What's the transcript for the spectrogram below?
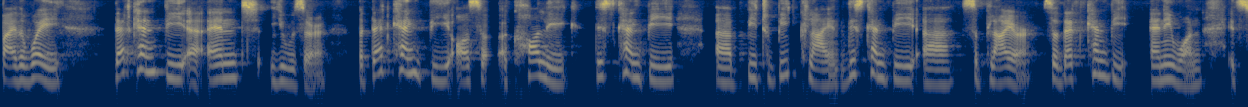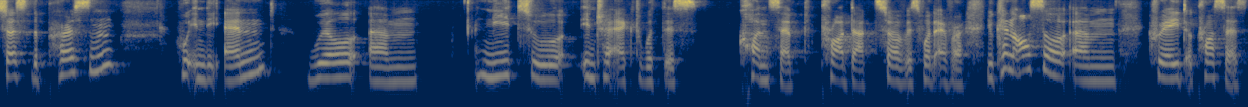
by the way, that can be an end user, but that can be also a colleague. This can be a B2B client. This can be a supplier. So that can be anyone. It's just the person who, in the end, will um, need to interact with this concept, product, service, whatever. You can also um, create a process.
